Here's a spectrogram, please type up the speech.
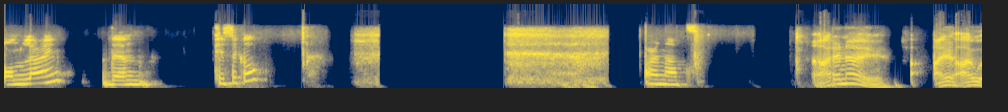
online than physical? Or not? I don't know. I i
